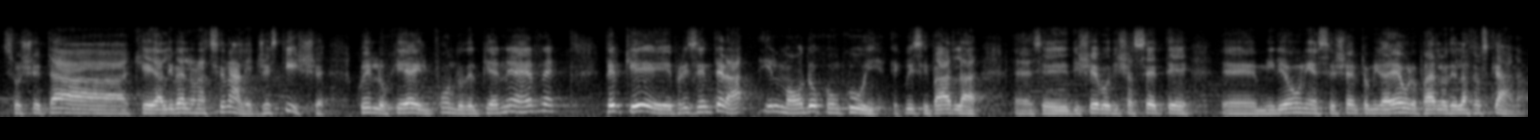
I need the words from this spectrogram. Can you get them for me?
società che a livello nazionale gestisce quello che è il fondo del PNR, perché presenterà il modo con cui, e qui si parla, eh, se dicevo 17 eh, milioni e 600 mila euro, parlo della Toscana,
